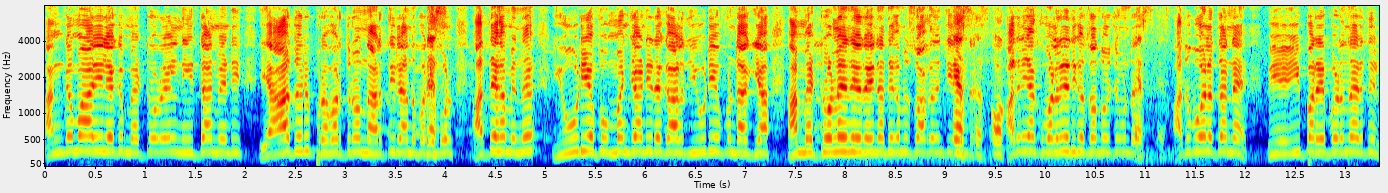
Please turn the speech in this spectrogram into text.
അങ്കമാലിയിലേക്ക് മെട്രോ റെയിൽ നീട്ടാൻ വേണ്ടി യാതൊരു പ്രവർത്തനവും നടത്തിയില്ല എന്ന് പറയുമ്പോൾ അദ്ദേഹം ഇന്ന് യു ഡി എഫ് ഉമ്മൻചാണ്ടിയുടെ കാലത്ത് യു ഡി എഫ് ഉണ്ടാക്കിയ ആ മെട്രോ റെയിലിനെതിരെ അദ്ദേഹം സ്വാഗതം ചെയ്യുന്നത് ചെയ്യുന്നുണ്ട്. അതിന് ഞങ്ങൾക്ക് വളരെയധികം സന്തോഷമുണ്ട്. അതുപോലെ തന്നെ ഈ- പറയപ്പെടുന്ന തരത്തിൽ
